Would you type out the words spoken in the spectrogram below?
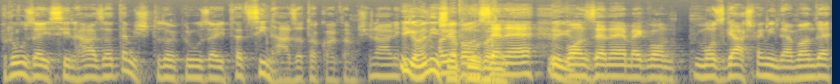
prózai színházat, nem is tudom, hogy prózai, tehát színházat akartam csinálni. Igen, nincs van prózai. zene, Igen. van zene, meg van mozgás, meg minden van, de,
